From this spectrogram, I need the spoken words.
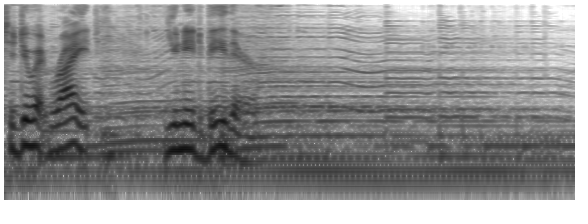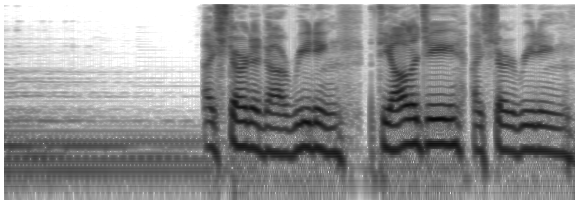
to do it right, you need to be there. I started uh, reading theology. I started reading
